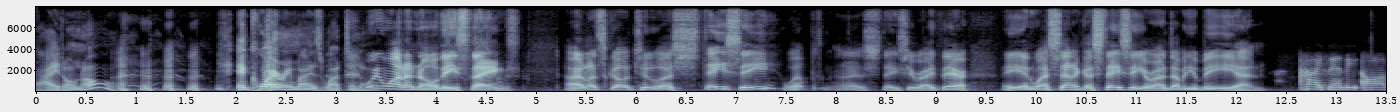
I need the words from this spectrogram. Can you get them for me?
I don't know. Inquiring minds want to know. We want to know these things. All right, let's go to uh, Stacy. Well, there's Stacy right there in West Seneca. Stacy, you're on WBEN. Hi, Sandy. Uh,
